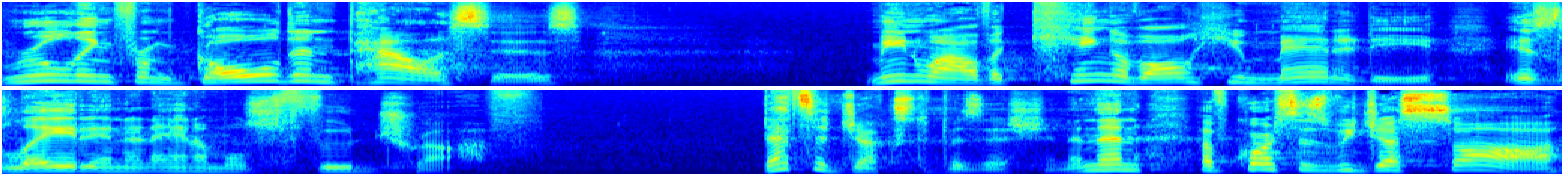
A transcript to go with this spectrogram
ruling from golden palaces. Meanwhile, the king of all humanity is laid in an animal's food trough. That's a juxtaposition. And then, of course, as we just saw,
